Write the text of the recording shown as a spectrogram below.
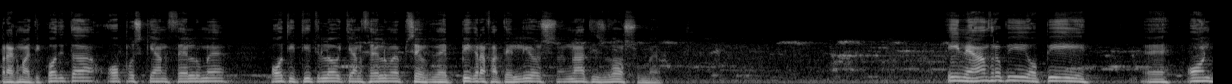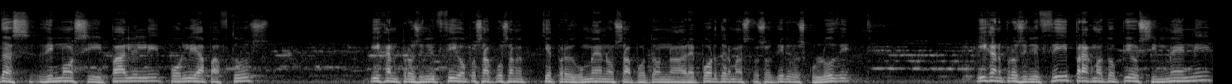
πραγματικότητα, όπως και αν θέλουμε, ό,τι τίτλο και αν θέλουμε ψευδεπίγραφα τελείως να τις δώσουμε. Είναι άνθρωποι οι οποίοι, ε, όντας δημόσιοι υπάλληλοι, πολλοί από αυτούς είχαν προσληφθεί, όπως ακούσαμε και προηγουμένως από τον α, ρεπόρτερ μας, τον Σωτήριο Σκουλούδη, είχαν προσληφθεί, πράγμα το οποίο σημαίνει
